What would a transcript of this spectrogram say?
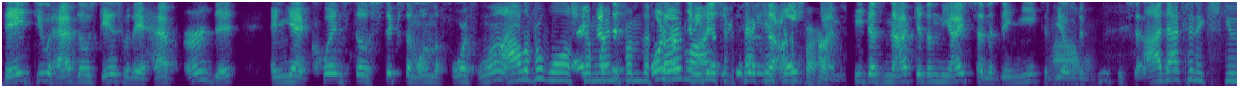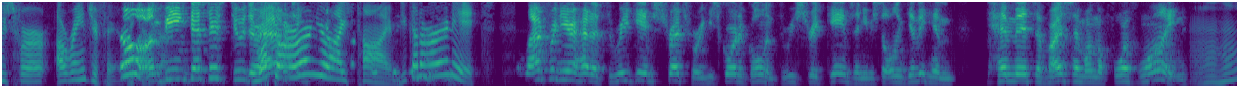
they do have those games where they have earned it, and yet Quinn still sticks them on the fourth line. Oliver Wahlstrom And went from the third line to the second to the first. time. He does not give them the ice time that they need to be able to be successful. Uh, that's an excuse for a Ranger fan. no, I'm being dead serious, dude. You have to earn your ice time. You got to earn it. Lafreniere had a three-game stretch where he scored a goal in three straight games, and you were still only giving him ten minutes of ice time on the fourth line. hmm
